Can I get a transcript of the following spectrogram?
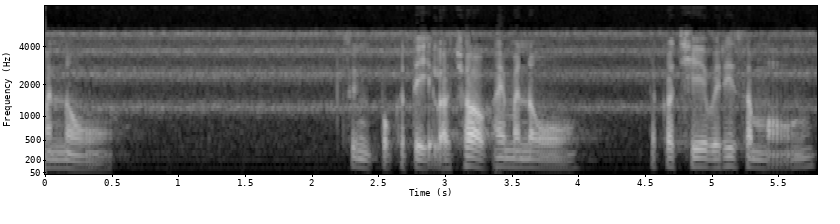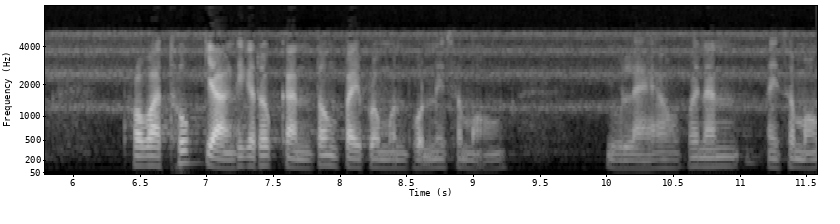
มโน ซึ่งปกติเราชอบให้มโน แล้วก็ชี้ไปที่สมอง เพราะว่าทุกอย่างที่กระทบกันต้องไปประมวลผลในสมอง อยู่แล้ว เพราะนั้นในสมอง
